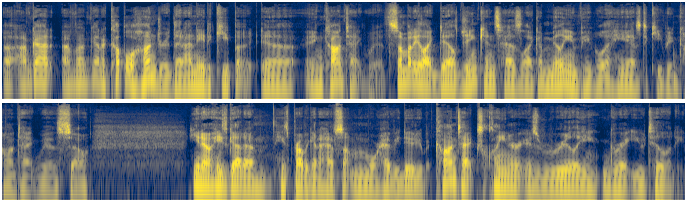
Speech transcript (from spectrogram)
uh, I've got, I've got a couple of hundred that I need to keep uh, in contact with. Somebody like Dale Jenkins has like a million people that he has to keep in contact with. So, you know, he's got a, he's probably got to have something more heavy duty. But Contacts Cleaner is really great utility.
